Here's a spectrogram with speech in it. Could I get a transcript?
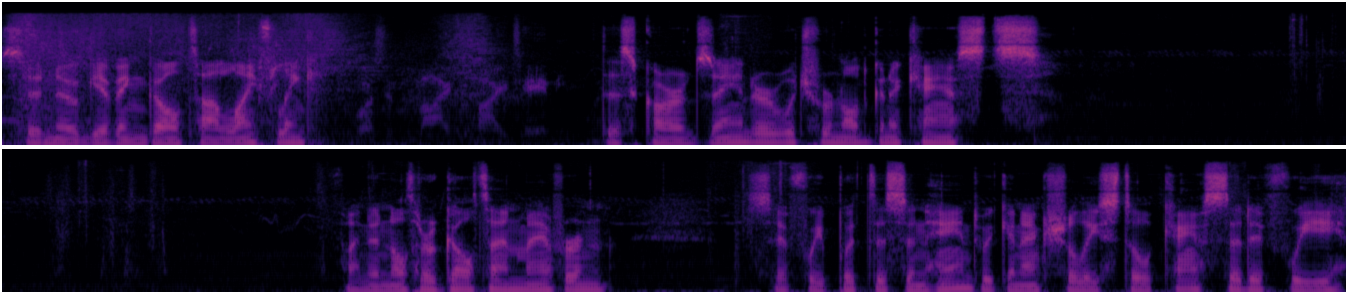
so no giving Ghalta lifelink. Discard Xander, which we're not gonna cast. Find another Ghaltan Mavren. So if we put this in hand, we can actually still cast it if we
